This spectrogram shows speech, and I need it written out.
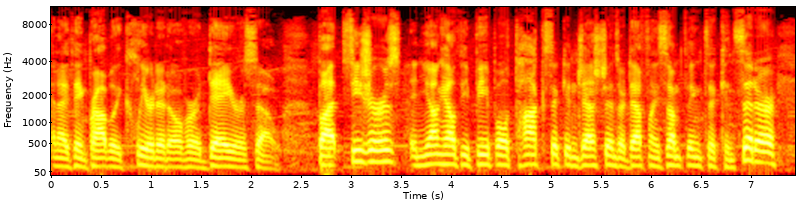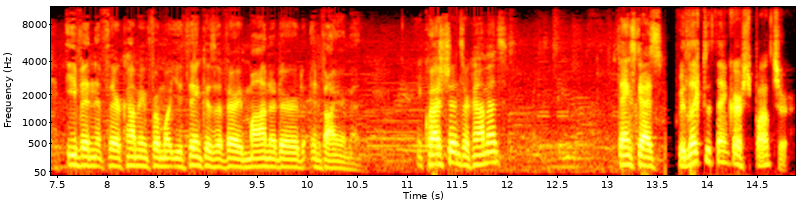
and I think probably cleared it over a day or so. But seizures in young, healthy people, toxic ingestions are definitely something to consider, even if they're coming from what you think is a very monitored environment. Any questions or comments? Thanks, guys. We'd like to thank our sponsor,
